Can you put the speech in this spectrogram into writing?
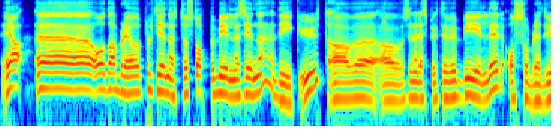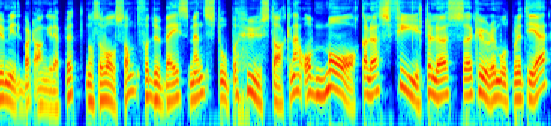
Ja, eh, og da ble jo politiet nødt til å stoppe bilene sine. De gikk ut av, av sine respektive biler, og så ble de umiddelbart angrepet, noe så voldsomt, for Dubais menn sto på hustakene og måka løs, fyrte løs eh, kuler mot politiet,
